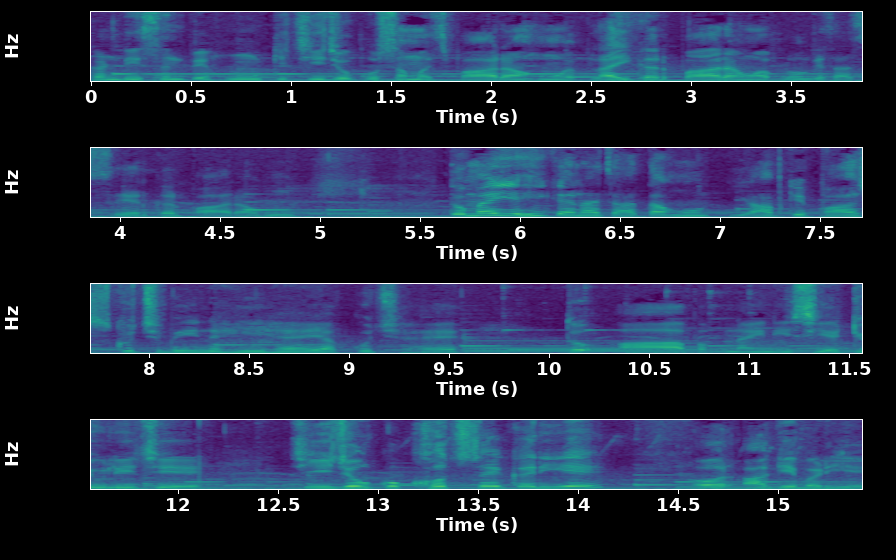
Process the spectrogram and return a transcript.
कंडीशन पे हूँ कि चीज़ों को समझ पा रहा हूँ अप्लाई कर पा रहा हूँ, आप लोगों के साथ शेयर कर पा रहा हूँ। तो मैं यही कहना चाहता हूँ कि आपके पास कुछ भी नहीं है या कुछ है तो आप अपना इनिशिएटिव लीजिए, चीज़ों को खुद से करिए और आगे बढ़िए।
